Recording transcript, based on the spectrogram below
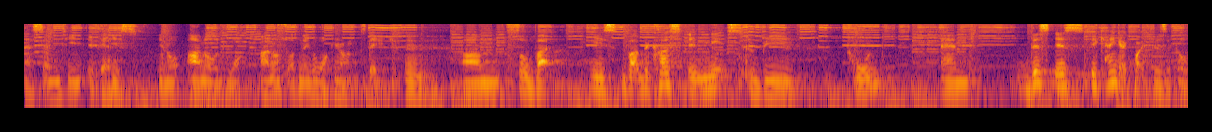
at 17 if Yes. he's you know Arnold Arnold Schwarzenegger walking around on stage. Hmm. Um, so but he's but because it needs to be toned and this is it can get quite physical.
